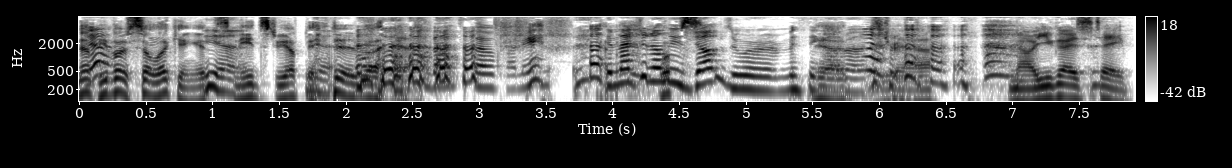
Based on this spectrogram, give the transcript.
No, Yeah. people are still looking. It Yeah. needs to be updated. but- That's so funny. Imagine all these jobs we were missing Yeah, out on. that's yeah. No, you guys stay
